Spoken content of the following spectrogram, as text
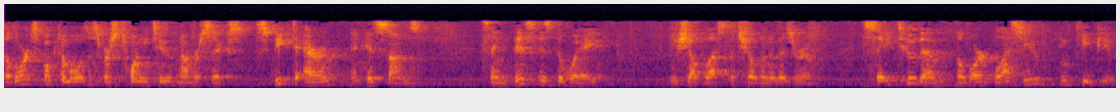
The Lord spoke to Moses, verse 22, number 6 Speak to Aaron and his sons, saying, This is the way you shall bless the children of Israel. Say to them, The Lord bless you and keep you.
